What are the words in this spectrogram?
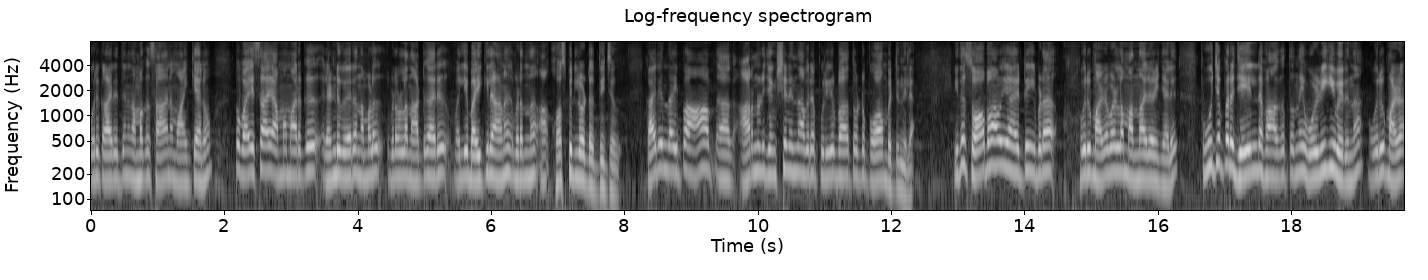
ഒരു കാര്യത്തിന് നമുക്ക് സാധനം വാങ്ങിക്കാനോ ഇപ്പോൾ വയസ്സായ അമ്മമാർക്ക് രണ്ടുപേരെ നമ്മൾ ഇവിടെ ഉള്ള നാട്ടുകാർ വലിയ ബൈക്കിലാണ് ഇവിടെ നിന്ന് ഹോസ്പിറ്റലിലോട്ട് എത്തിച്ചത്. കാര്യം എന്താ ഇപ്പോൾ ആ ആ, ആറന്നൂർ ജംഗ്ഷനിൽ നിന്ന് അവരെ പുലിയൂർ ഭാഗത്തോട്ട് പോകാൻ പറ്റുന്നില്ല. ഇത് സ്വാഭാവികമായിട്ട് ഇവിടെ ഒരു മഴവെള്ളം വന്നാൽ കഴിഞ്ഞാൽ പൂജപ്പുര ജയിലിന്റെ ഭാഗത്തു നിന്ന് ഒഴുകി വരുന്ന ഒരു മഴ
